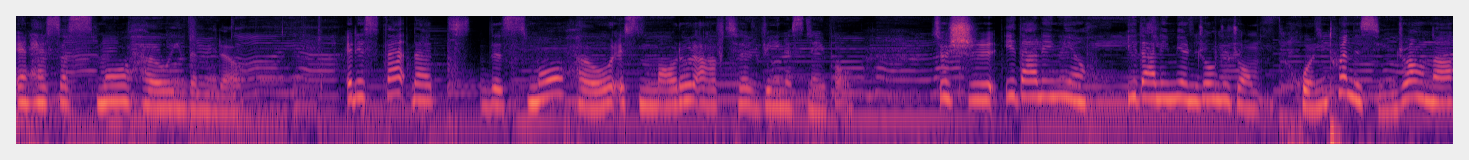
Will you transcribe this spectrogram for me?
and has a small hole in the middle. It is said that the small hole is modeled after Venus navel. 就是意大利面，意大利面中这种馄饨的形状呢，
